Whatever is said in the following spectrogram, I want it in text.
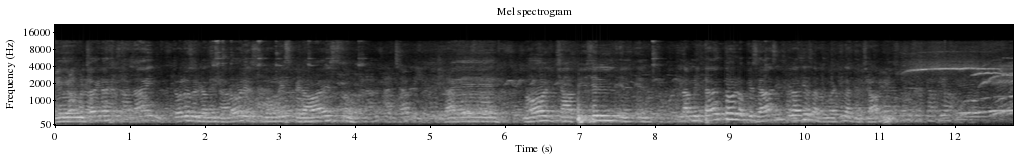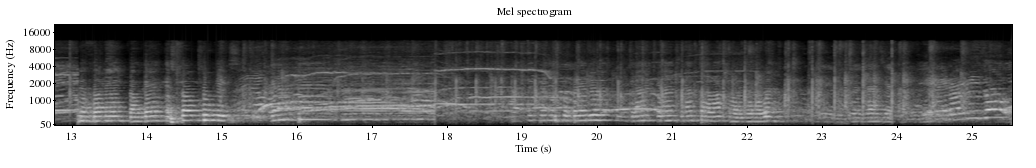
Eh, muchas gracias a Line, a todos los organizadores, no me esperaba esto. Eh, no, el Chapi es el, el, el, la mitad de todo lo que se hace gracias a las máquinas del Chapi. También Strong Cookies. Grande nuestro premio, gran, gran, gran trabajo, enhorabuena. Muchas gracias. ¡Bien, amigo!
